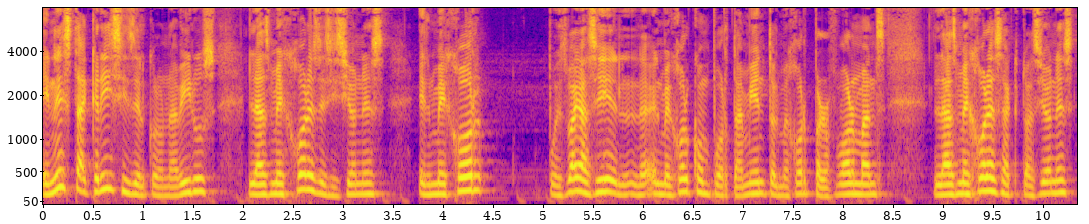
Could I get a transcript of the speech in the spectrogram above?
en esta crisis del coronavirus, las mejores decisiones, el mejor pues vaya así, el, mejor comportamiento, el mejor performance, las mejores actuaciones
